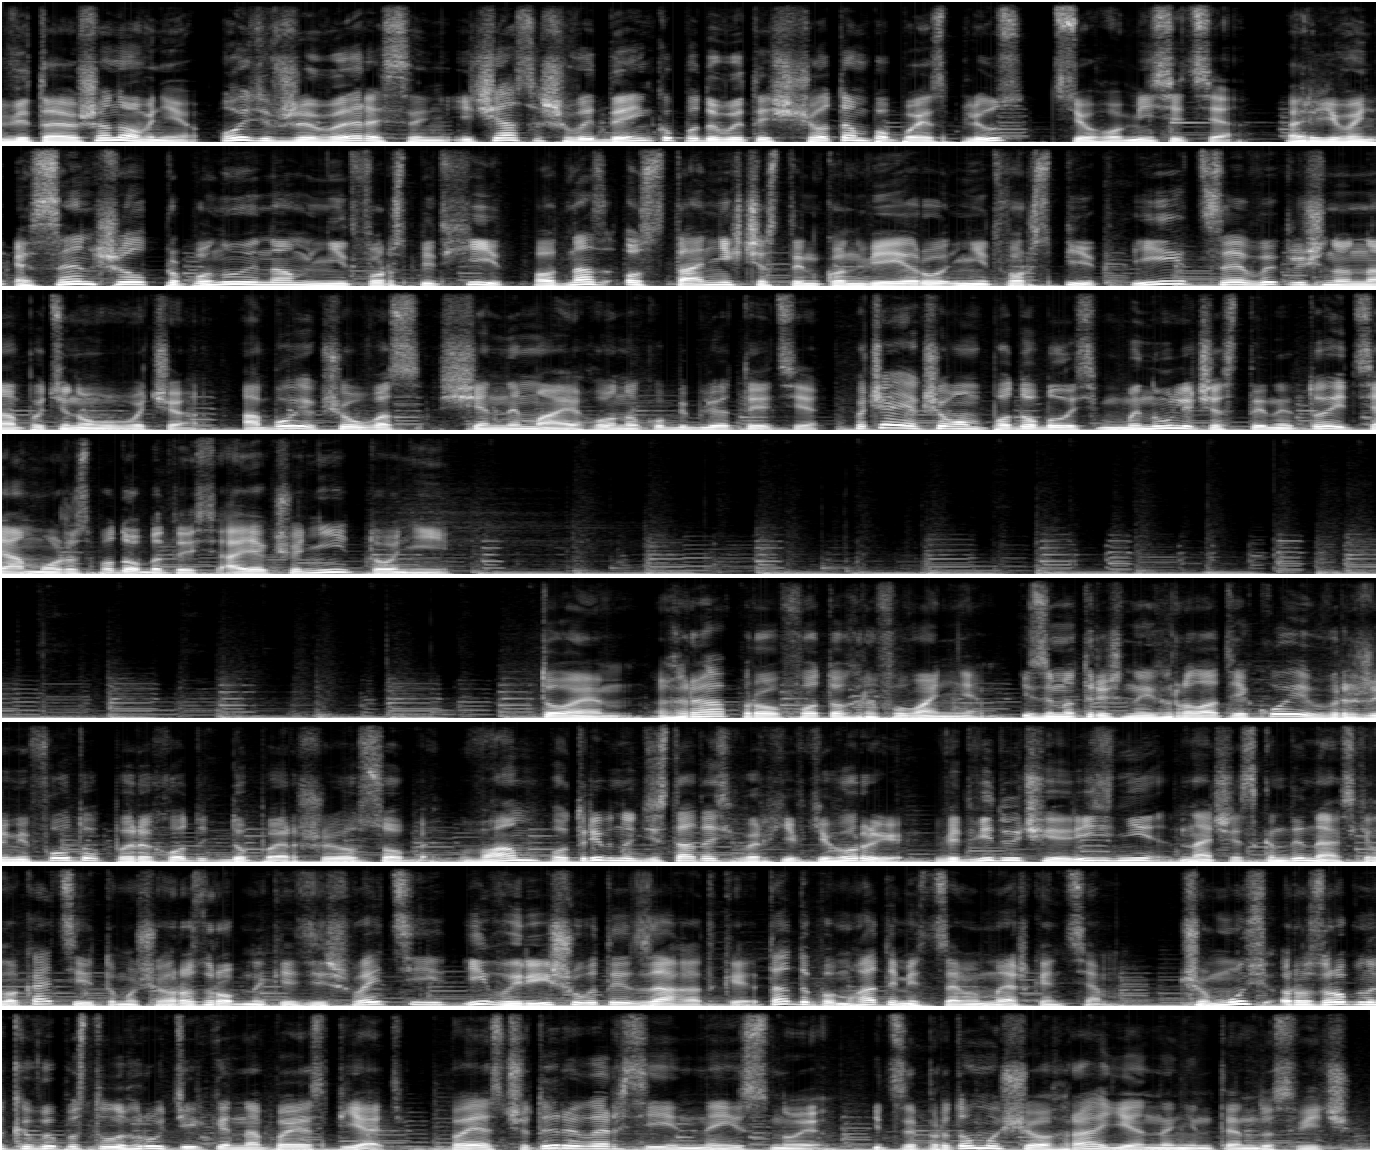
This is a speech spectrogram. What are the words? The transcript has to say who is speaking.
Speaker 1: Вітаю, шановні! Ось вже вересень, і час швиденько подивитись, що там по PS Plus цього місяця. Рівень Essential пропонує нам Need for Speed Heat, одна з останніх частин конвеєру Need for Speed. І це виключно на поціновувача. Або якщо у вас ще немає гонок у бібліотеці. Хоча, якщо вам подобались минулі частини, то і ця може сподобатись, а якщо ні, то ні. Тоем гра про фотографування, ізометричний ігролад якої в режимі фото переходить до першої особи. Вам потрібно дістатись верхівки гори, відвідуючи різні, наче скандинавські локації, тому що розробники зі Швеції, і вирішувати загадки та допомагати місцевим мешканцям. Чомусь розробники випустили гру тільки на PS5. PS4 версії не існує. І це при тому, що гра є на Nintendo Switch.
